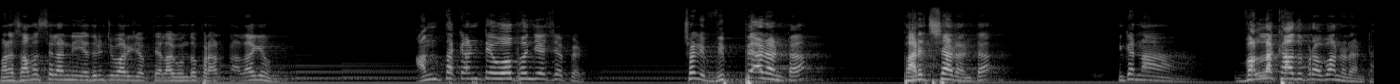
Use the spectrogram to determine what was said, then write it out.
మన సమస్యలన్నీ ఎదురించి వారికి చెప్తే ఎలాగుందో ప్రార్థన అలాగే ఉంది. అంతకంటే ఓపెన్ చేసి చెప్పాడు. చూడండి విప్పాడంట పరిచాడంట ఇంకా నా వల్ల కాదు ప్రభు అన్నాడంట.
